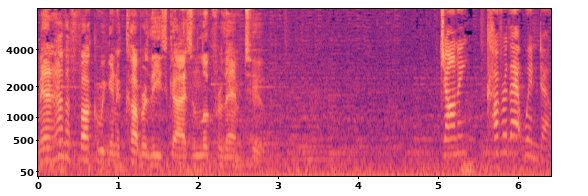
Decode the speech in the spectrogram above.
Man, how the fuck are we gonna cover these guys and look for them too? Johnny, cover that window.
